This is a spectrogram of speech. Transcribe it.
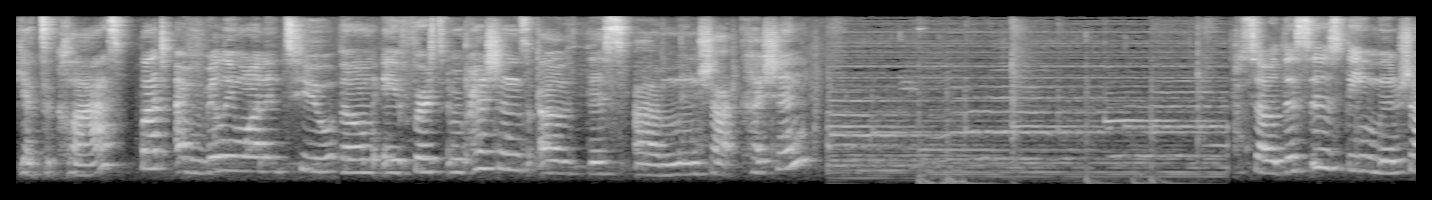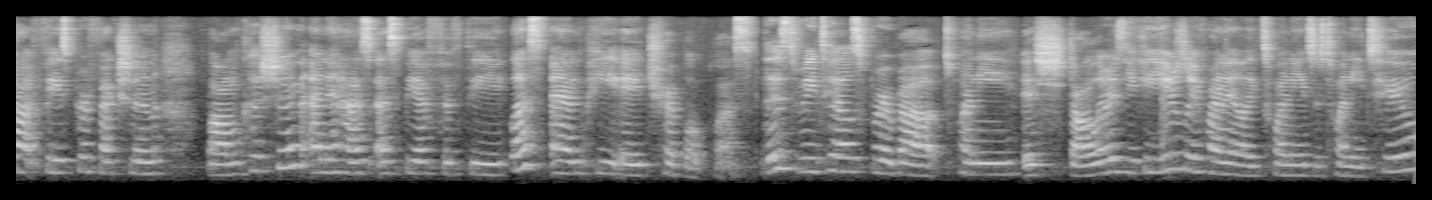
get to class, but I really wanted to film a first impressions of this uh, Moonshot cushion. So this is the Moonshot Face Perfection Balm Cushion and it has SPF 50 plus and PA triple plus. This retails for about 20-ish dollars. You can usually find it like 20 to 22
